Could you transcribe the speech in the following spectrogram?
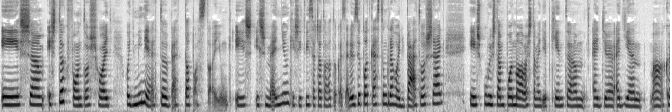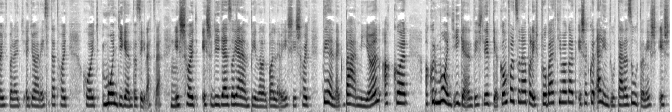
és, és tök fontos, hogy, hogy minél többet tapasztaljunk, és, és menjünk, és itt visszacsatolhatok az előző podcastunkra, hogy bátorság, és úristen, pont ma olvastam egyébként egy, egy ilyen a könyvből egy, egy olyan részletet, hogy, hogy mondj igent az életre, hm. és hogy, és hogy így ez a jelen pillanatban levés is, hogy tényleg bármi jön, akkor, akkor mondj igent, és lépj ki a komfortzónából, és próbáld ki magad, és akkor elindultál az úton, és, és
